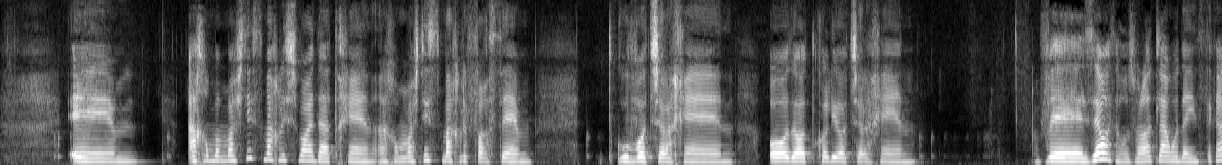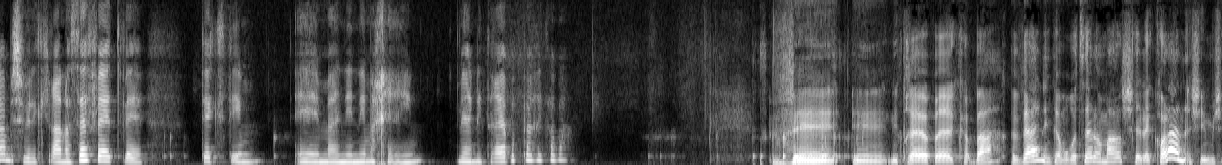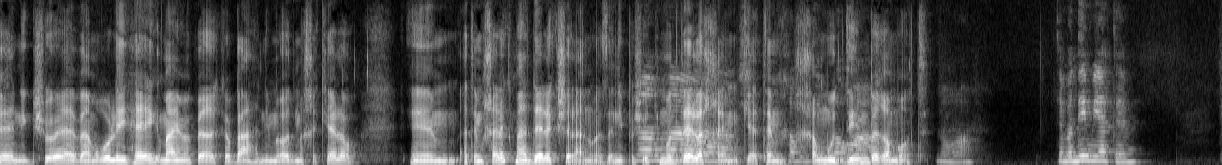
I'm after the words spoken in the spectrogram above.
אנחנו ממש נשמח לשמוע את דעתכן, אנחנו ממש נשמח לפרסם תגובות שלכן, או הודעות קוליות שלכן. וזהו, אתם מוזמנות לעמוד האינסטגרם בשביל קריאה נוספת וטקסטים אה, מעניינים אחרים, ונתראה בפרק הבא. ונתראה בפרק הבא ואני גם רוצה לומר שלכל האנשים שניגשו אליי ואמרו לי היי מה עם הפרק הבא אני מאוד מחכה לו. אמ, אתם חלק מהדלק שלנו אז אני פשוט מודה לכם כי אתם חמודים ברמות. נורא. אתם יודעים מי אתם.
